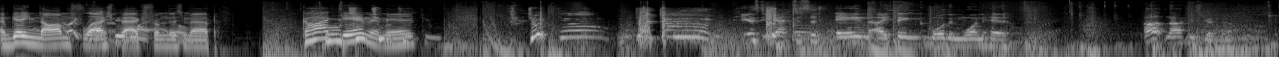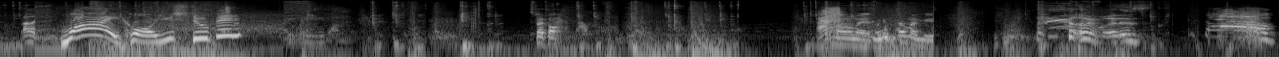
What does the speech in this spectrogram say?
I'm getting Nam like flashbacks from this map. God damn it, man. Choo-choo! Choo-choo! He has yet to sustain, I think, more than one hit. Oh no, he's good now. Ah. Why, Cole? Are you stupid? Spike ball. Oh ah. man, let me throw my music. oh boy, this. Stop!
